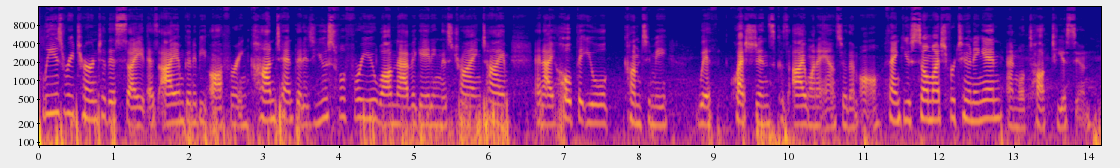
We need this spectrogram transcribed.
please return to this site as I am going to be offering content that is useful for you while navigating this trying time. And I hope that you will come to me with questions because I want to answer them all. Thank you so much for tuning in and we'll talk to you soon.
